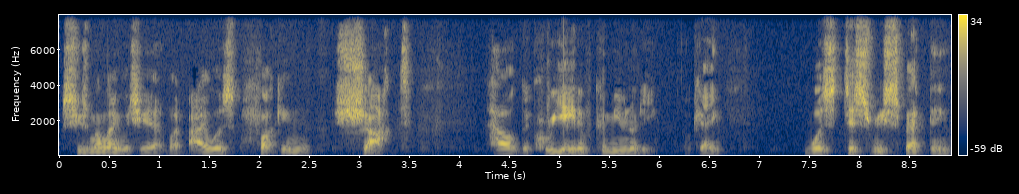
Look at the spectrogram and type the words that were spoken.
excuse my language here, but I was fucking shocked how the creative community, okay, was disrespecting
